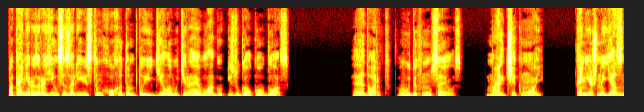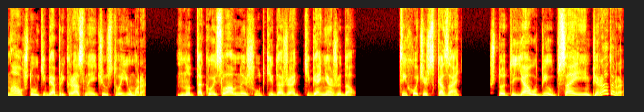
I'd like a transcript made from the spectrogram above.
пока не разразился заливистым хохотом, то и дело вытирая влагу из уголков глаз. «Эдвард!» — выдохнул Сайлос. «Мальчик мой! Конечно, я знал, что у тебя прекрасное чувство юмора, но такой славной шутки даже от тебя не ожидал. Ты хочешь сказать, что это я убил пса и императора?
